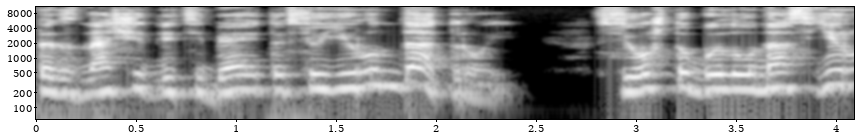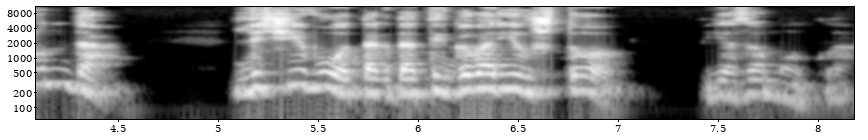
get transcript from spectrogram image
«Так значит, для тебя это все ерунда, Трой? Все, что было у нас, ерунда. Для чего тогда ты говорил, что...» Я замолкла,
